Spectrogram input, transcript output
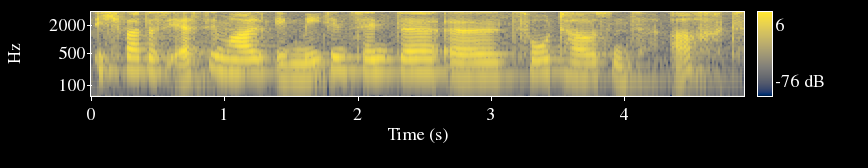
Ich war das erste Mal im Mediencenter äh, 2008,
